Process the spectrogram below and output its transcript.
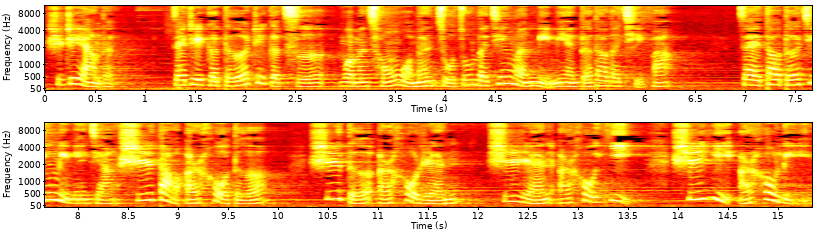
是这样的，在这个‘德’这个词，我们从我们祖宗的经文里面得到的启发，在《道德经》里面讲‘失道而后德，失德而后仁，失仁而后义，失义而后礼’，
